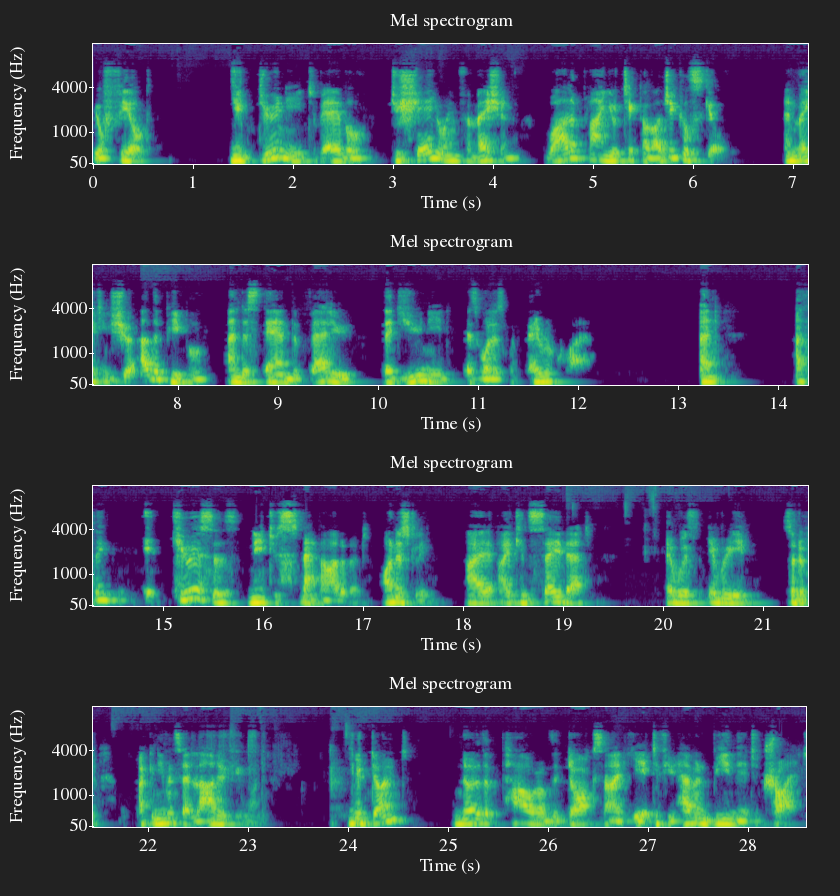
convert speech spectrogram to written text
your field. You do need to be able to share your information while applying your technological skill and making sure other people understand the value that you need as well as what they require. And I think QSs need to snap out of it, honestly. I, I can say that with every sort of, I can even say louder if you want. You don't know the power of the dark side yet if you haven't been there to try it.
